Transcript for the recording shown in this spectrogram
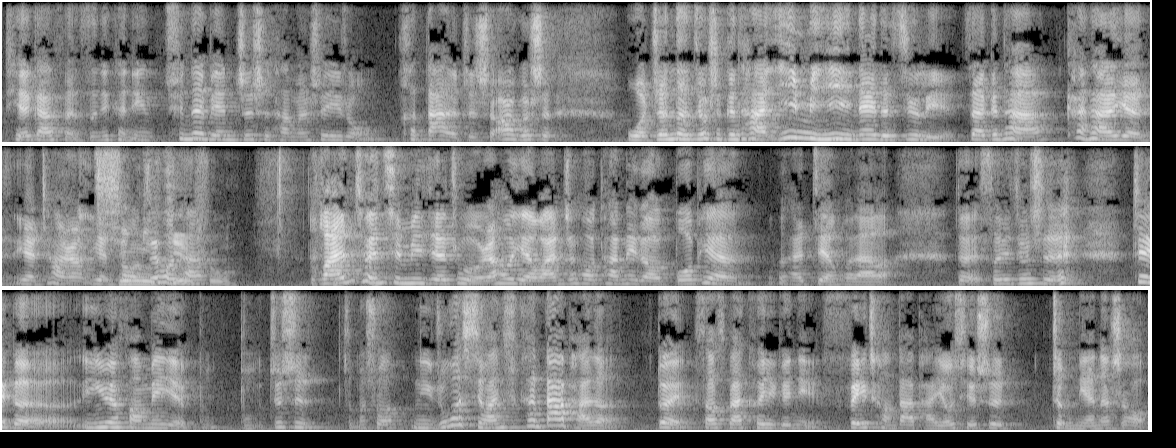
铁杆粉丝，你肯定去那边支持他们是一种很大的支持；二个是我真的就是跟他一米以内的距离在跟他看他演演唱，然后演奏，最后他。完全亲密接触，然后演完之后，他那个拨片我还捡回来了，对，所以就是这个音乐方面也不不就是怎么说？你如果喜欢去看大牌的，对，South by 可以给你非常大牌，尤其是整年的时候，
